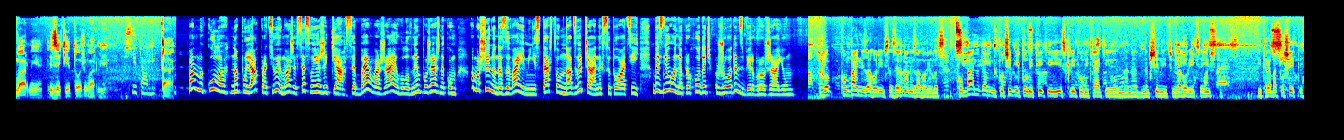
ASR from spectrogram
в армії, зяті теж в армії. Всі там. Так. Пан Микола на полях працює майже все своє життя. Себе вважає головним пожежником, а машину називає міністерством надзвичайних ситуацій. Без нього не проходить жоден збір врожаю. Комбайн не загорівся, зерно не загорілося. Комбайн там почивник полетить, і іскри полетять на, на, на пшеницю, загориться і все. І треба тушити.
